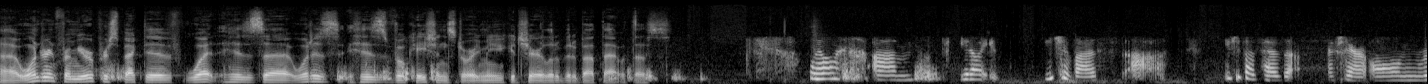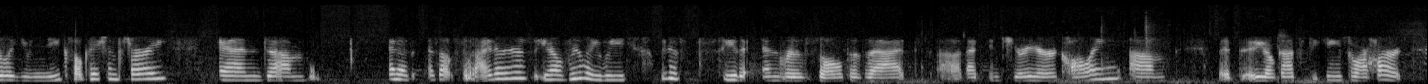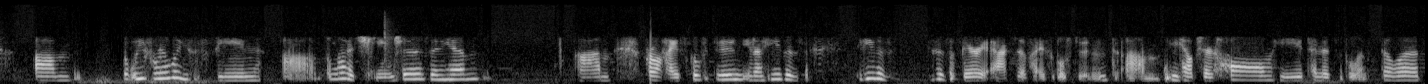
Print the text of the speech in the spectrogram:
Uh, wondering from your perspective, what his uh, what is his vocation story? Maybe you could share a little bit about that with us. Well, um, you know, each of us, uh, each of us has a, actually our own really unique vocation story, and um, and as, as outsiders, you know, really we we just see the end result of that uh, that interior calling um, that you know God speaking to our heart. Um, but we've really seen uh, a lot of changes in him. Um, from a high school student, you know, he was he was he was a very active high school student. Um, he helped here at home. He attended school in Phillips,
